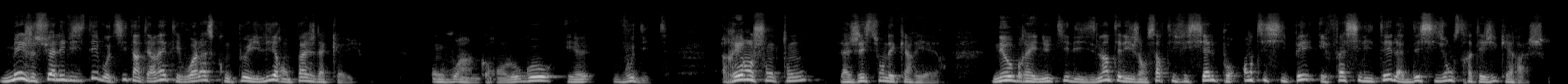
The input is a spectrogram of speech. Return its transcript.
mais je suis allé visiter votre site internet et voilà ce qu'on peut y lire en page d'accueil. On voit un grand logo et vous dites Réenchantons la gestion des carrières. NeoBrain utilise l'intelligence artificielle pour anticiper et faciliter la décision stratégique RH.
